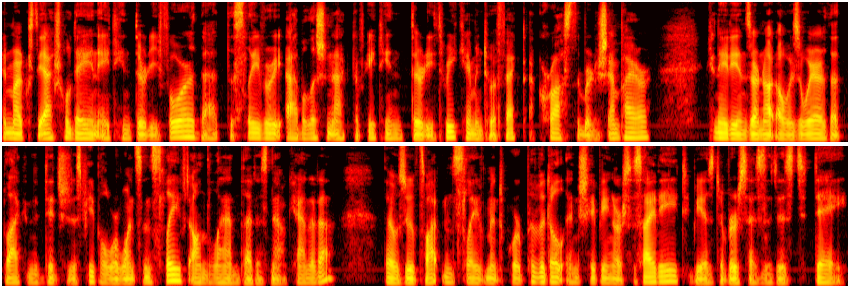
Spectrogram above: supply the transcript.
It marks the actual day in 1834 that the Slavery Abolition Act of 1833 came into effect across the British Empire. Canadians are not always aware that Black and Indigenous people were once enslaved on the land that is now Canada. Those who fought enslavement were pivotal in shaping our society to be as diverse as it is today.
